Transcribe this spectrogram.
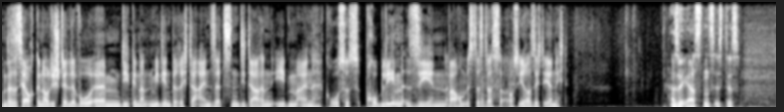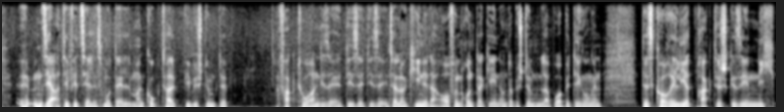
Und das ist ja auch genau die Stelle, wo ähm, die genannten Medienberichte einsetzen, die darin eben ein großes Problem sehen. Warum ist es das aus Ihrer Sicht eher nicht? Also erstens ist es ein sehr artifizielles Modell. Man guckt halt, wie bestimmte Faktoren, diese, diese, diese Interleukine da rauf und runter gehen unter bestimmten Laborbedingungen. Das korreliert praktisch gesehen nicht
